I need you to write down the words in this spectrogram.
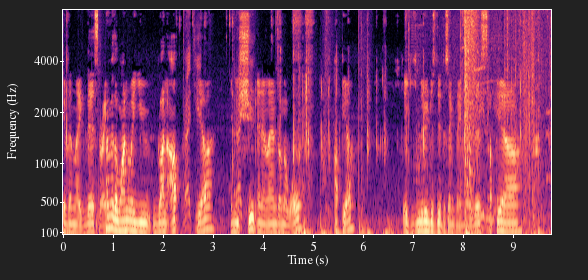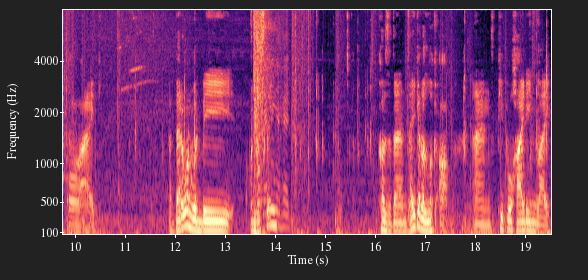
even like this. Right? Remember the one where you run up Right here. here and you shoot and it lands on the wall up here. You can literally just do the same thing like this up here, or like a better one would be on this thing because then they gotta look up and people hiding like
